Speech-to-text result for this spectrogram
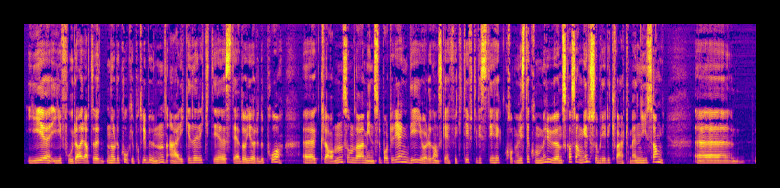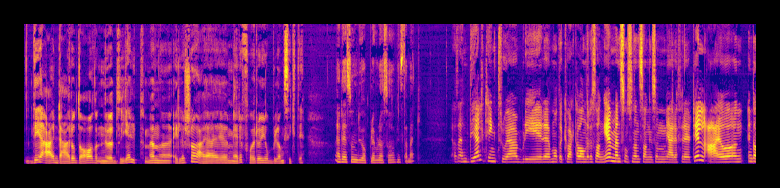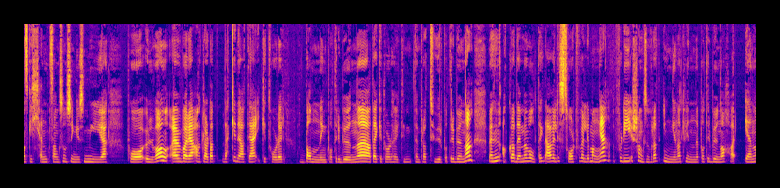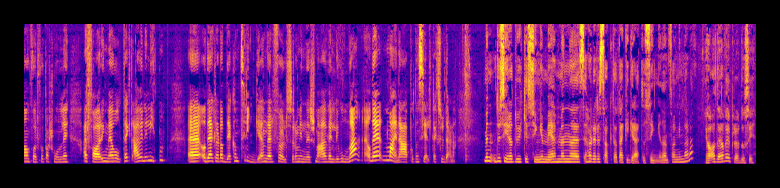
i, i foraer. At når det koker på tribunen, er ikke det riktige stedet å gjøre det på. Eh, klanen, som da er min supportergjeng, de gjør det ganske effektivt. Hvis, de kom, hvis det kommer uønska sanger, så blir de kvært med en ny sang. Eh, det er der og da nødhjelp, men eh, ellers så er jeg mer for å jobbe langsiktig. Er det som du opplever det også, Finstadberg? Altså, en del ting tror jeg blir på en måte hvert av andre sanger, men sånn som den sangen som jeg refererer til, er jo en, en ganske kjent sang som synges mye på Ullevål. Og jeg vil bare ha klart at Det er ikke det at jeg ikke tåler banning på tribunene, at jeg ikke tåler høy temperatur på tribunene. Men jeg synes akkurat det med voldtekt er veldig sårt for veldig mange. Fordi sjansen for at ingen av kvinnene på tribunene har en eller annen form for personlig erfaring med voldtekt, er veldig liten. Eh, og det er klart at det kan trigge en del følelser og minner som er veldig vonde, og det mener jeg er potensielt ekskluderende. Men Du sier at du ikke synger med, men eh, har dere sagt at det er ikke greit å synge den sangen der, da? Ja, det har vi prøvd å si.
